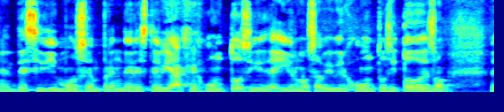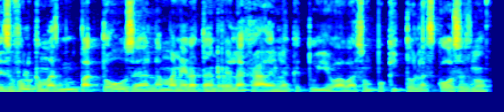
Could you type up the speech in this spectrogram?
eh, decidimos emprender este viaje juntos y de irnos a vivir juntos y todo eso. Eso fue lo que más me impactó, o sea, la manera tan relajada en la que tú llevabas un poquito las cosas, ¿no?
